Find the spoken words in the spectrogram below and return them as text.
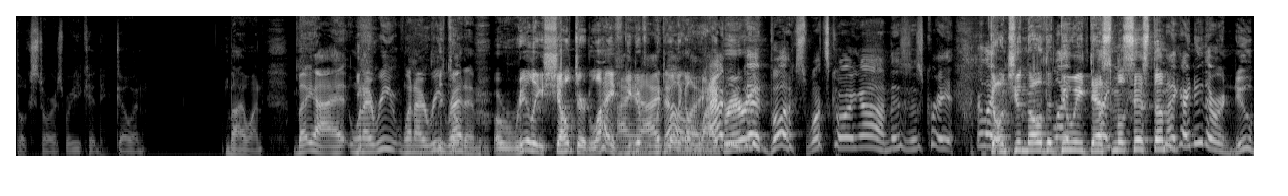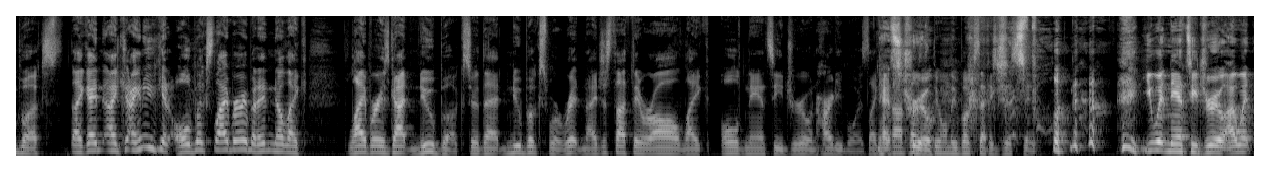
bookstores where you could go and buy one. But yeah, I, when I re when I reread a- him, A really sheltered life. I, You never I went to know, like a like, how do you library. get books? What's going on? This is crazy. Like- Don't you know the like- Dewey Decimal System? Like I knew there were new books. Like I, I I knew you get old books library, but I didn't know like libraries got new books or that new books were written. I just thought they were all like old Nancy Drew and Hardy Boys. Like That's I thought true. that's the only books that existed. You went Nancy Drew. I went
